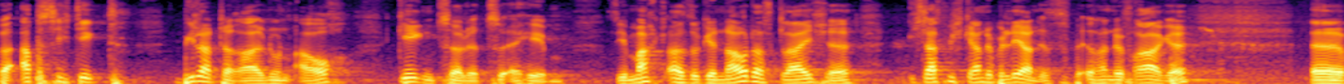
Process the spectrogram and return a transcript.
beabsichtigt bilateral nun auch Gegenzölle zu erheben. Sie macht also genau das Gleiche. Ich lasse mich gerne belehren, das ist eine Frage. Äh,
